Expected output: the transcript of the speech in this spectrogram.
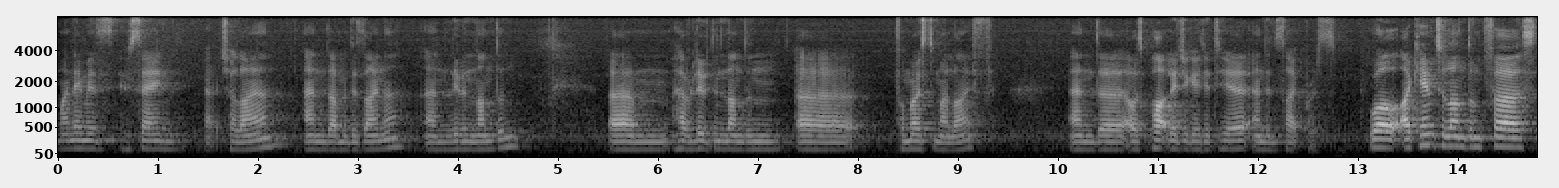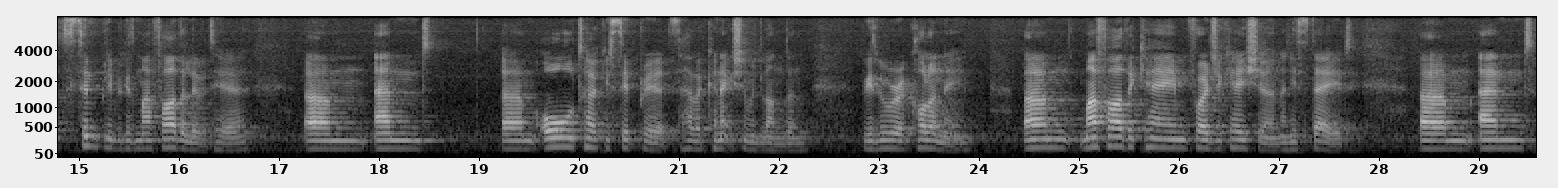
My name is Hussein uh, Chalayan, and I'm a designer and live in London. Um, have lived in London uh, for most of my life, and uh, I was partly educated here and in Cyprus. Well, I came to London first simply because my father lived here, um, and um, all Turkish Cypriots have a connection with London because we were a colony. Um, my father came for education and he stayed. Um, and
